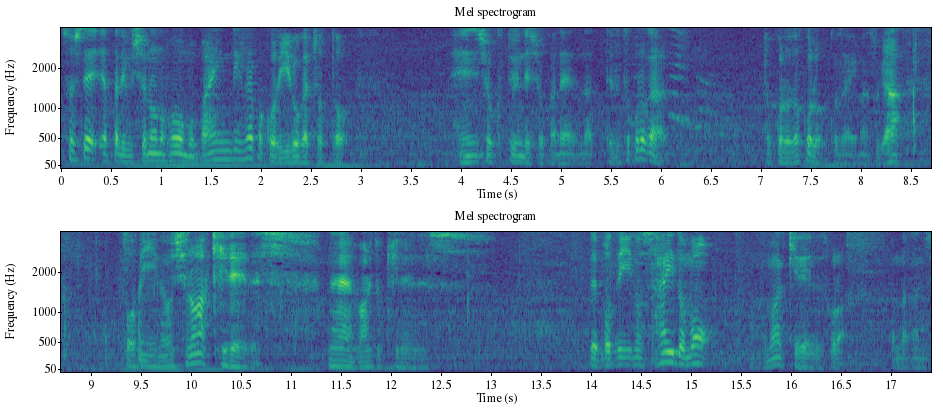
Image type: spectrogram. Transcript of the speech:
そしてやっぱり後ろの方もバインディングやっぱこれ色がちょっと変色というんでしょうかね。なってるところがところどころございますが。ボディの後ろは綺麗です。ね割と綺麗です。でボディのサイドもまあ綺麗です。ほらこんな感じ。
